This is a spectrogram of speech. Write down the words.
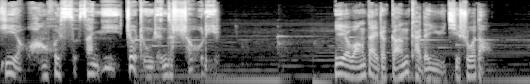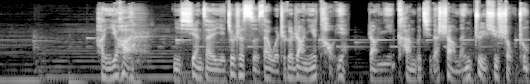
叶王会死在你这种人的手里。叶王带着感慨的语气说道：“很遗憾，你现在也就是死在我这个让你讨厌、让你看不起的上门赘婿手中。”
